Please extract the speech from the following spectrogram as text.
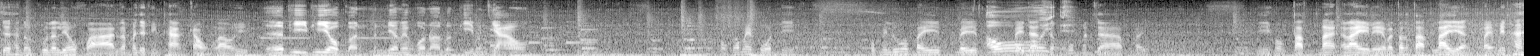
เจอถนนปูนแล้วเลี้ยวขวาแล้วมันจะถึงทางเก่าของเราพี่เออพี่พี่โยกก่อนมันเลี้ยวไม่พ้นหรอกรถพี่มันยาว ผมก็ไม่พ้นนี่ ผมไม่รู้ว่าไปไปเอา ไปดันของผมมันจะไป นี่ผมตัดไล่ไล่เลยมันต้องตัดไล่อะไปไม่ได้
